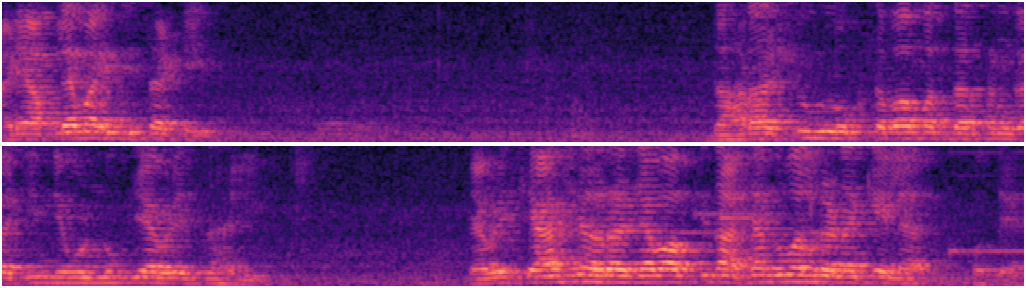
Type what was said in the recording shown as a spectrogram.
आणि आपल्या माहितीसाठी धाराशिव लोकसभा मतदारसंघाची निवडणूक ज्यावेळेस झाली त्यावेळेस या शहराच्या बाबतीत अशाच वलगणा केल्या होत्या.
